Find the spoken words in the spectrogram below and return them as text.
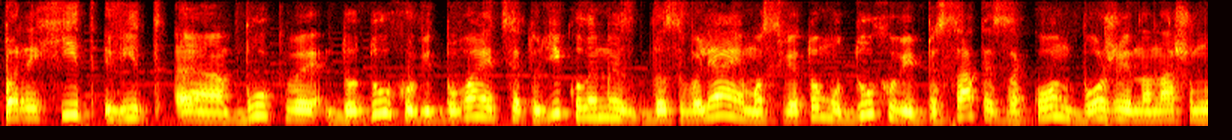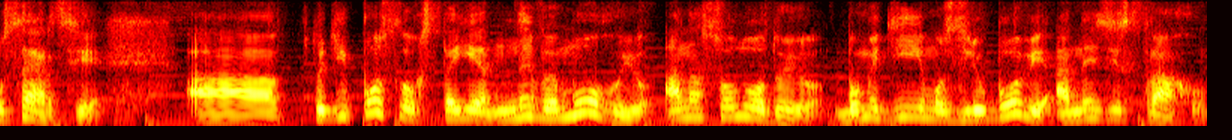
Перехід від е, букви до духу відбувається тоді, коли ми дозволяємо Святому Духові писати закон Божий на нашому серці. А тоді послух стає не вимогою, а насолодою, бо ми діємо з любові, а не зі страху.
